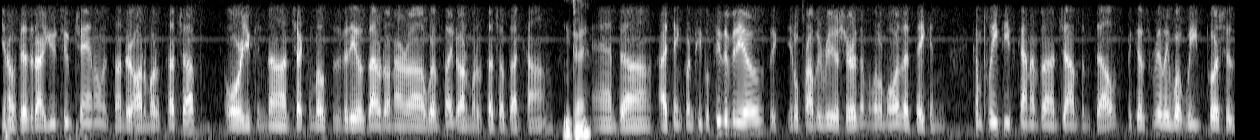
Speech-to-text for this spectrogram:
you know, visit our YouTube channel. It's under Automotive Touch Up, or you can uh, check most of the videos out on our uh, website, automotivetouchup.com. Okay. And uh, I think when people see the videos, it, it'll probably reassure them a little more that they can complete these kind of uh, jobs themselves. Because really, what we push is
